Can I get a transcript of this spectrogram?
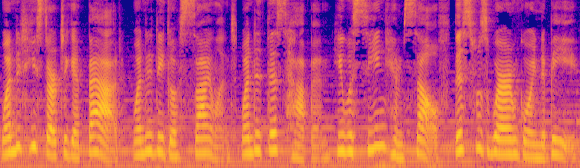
When did he start to get bad? When did he go silent? When did this happen? He was seeing himself. This was where I'm going to be.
